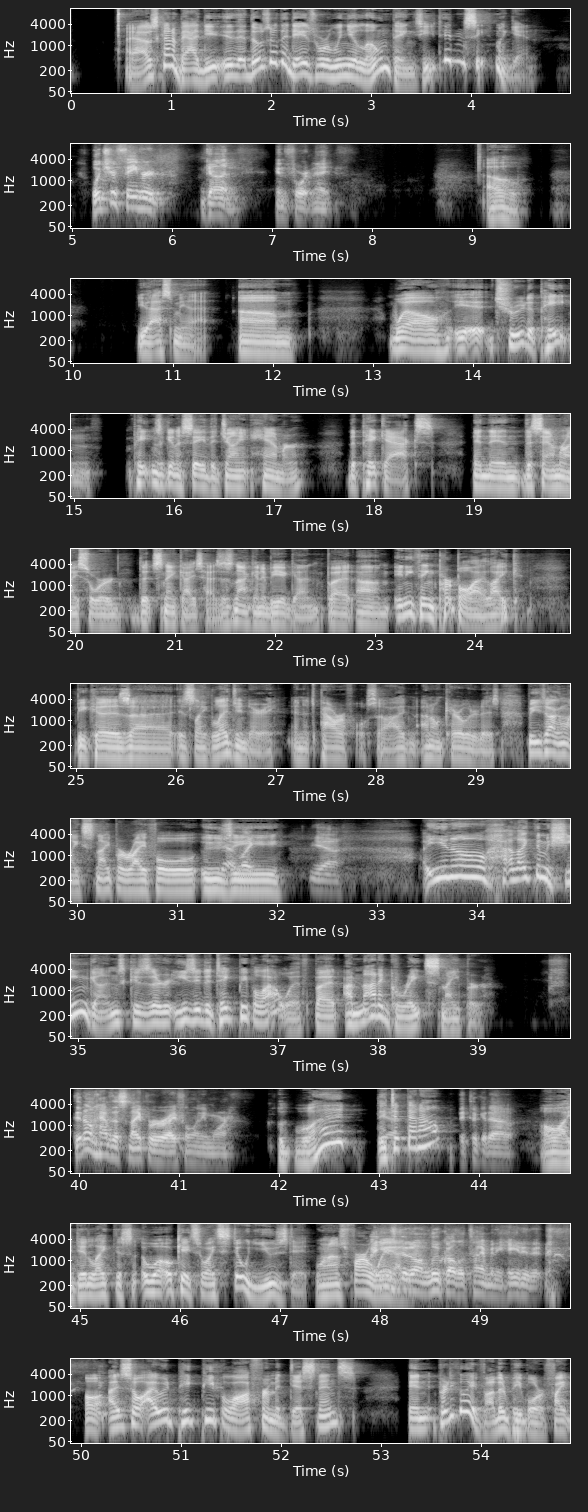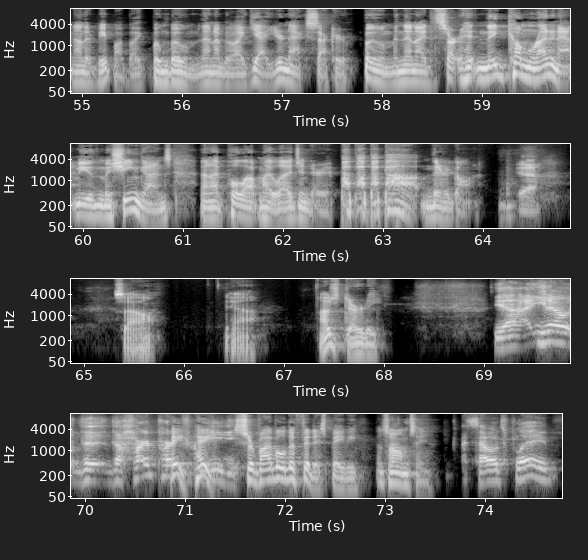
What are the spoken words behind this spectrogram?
Yeah, it was kind of bad. You, those are the days where when you loan things, you didn't see them again. What's your favorite gun in Fortnite? Oh, you asked me that. Um, well, it, true to Peyton, Peyton's going to say the giant hammer, the pickaxe, and then the samurai sword that Snake Eyes has. It's not going to be a gun, but um, anything purple I like because uh, it's like legendary and it's powerful. So I, I don't care what it is. But you're talking like sniper rifle, Uzi. Yeah. You know, I like the machine guns because they're easy to take people out with, but I'm not a great sniper. They don't have the sniper rifle anymore. What? They Yeah. took that out? They took it out. Oh, I did like this. Well, okay, so I still used it when I was far away. I used I- it on Luke all the time and he hated it. oh, I, so I would pick people off from a distance, and particularly if other people were fighting other people, I'd be like, boom, boom. Then I'd be like, yeah, you're next, sucker. Boom. And then I'd start hitting. They'd come running at me with machine guns. and I'd pull out my legendary, pop, pop, pop, pop, and they're gone. yeah. So, yeah, I was dirty. Yeah. You know, the, the hard part Hey, for hey, me, survival of the fittest, baby. That's all I'm saying. That's how it's played.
